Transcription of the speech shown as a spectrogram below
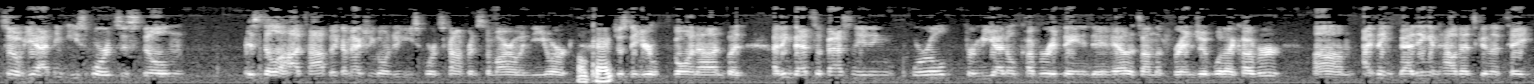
so yeah, I think esports is still is still a hot topic. I'm actually going to an esports conference tomorrow in New York. Okay. Just to hear what's going on. But I think that's a fascinating world. For me, I don't cover it day in and day out. It's on the fringe of what I cover. Um, I think betting and how that's going to take.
